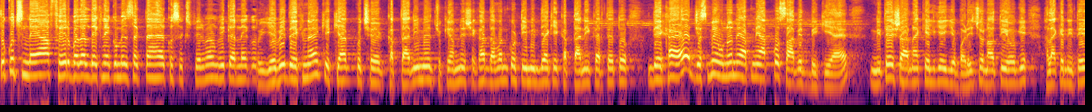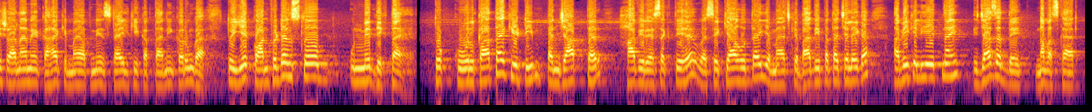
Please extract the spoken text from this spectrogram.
तो कुछ नया फेर बदल देखने को मिल सकता है, कुछ एक्सपेरिमेंट भी करने को तो ये भी देखना है कि क्या कुछ कप्तानी में, चूँकि हमने शिखर धवन को टीम इंडिया की कप्तानी करते तो देखा है, जिसमें उन्होंने अपने आप को साबित भी किया है। नीतीश राणा के लिए ये बड़ी चुनौती होगी। हालाँकि नीतीश राणा ने कहा कि मैं अपने स्टाइल की कप्तानी करूँगा। तो ये कॉन्फिडेंस तो उनमें दिखता है। तो कोलकाता की टीम पंजाब पर हावी रह सकती है। वैसे क्या होता है ये मैच के बाद ही पता चलेगा। अभी के लिए इतना ही। इजाज़त दें। नमस्कार।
